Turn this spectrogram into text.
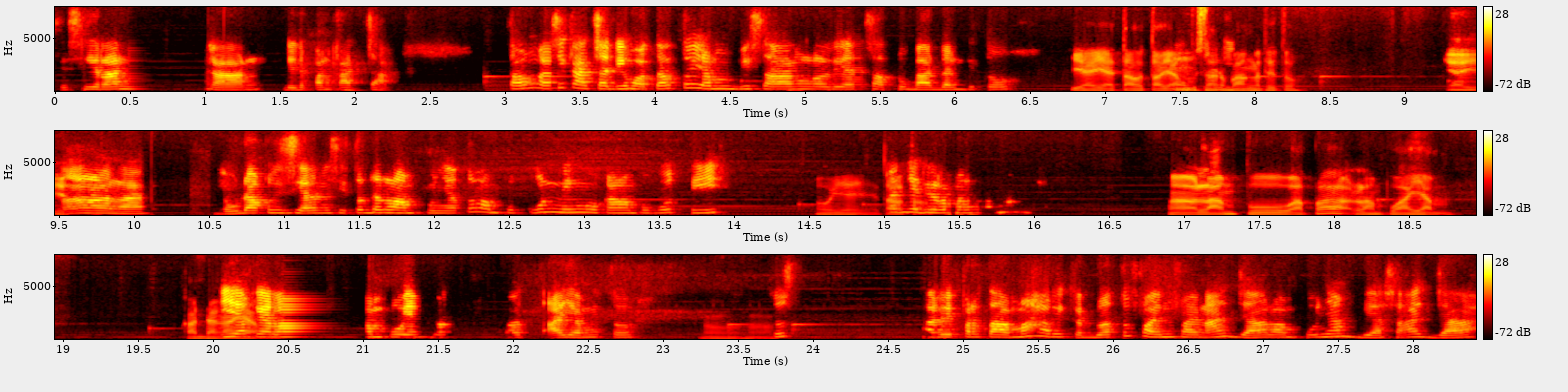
sisiran kan di depan kaca. Tahu nggak sih kaca di hotel tuh yang bisa ngelihat satu badan gitu? Iya ya tahu-tahu yang besar banget itu. Ya ya. Ah, nah, ya udah aku sisiran di situ dan lampunya tuh lampu kuning bukan lampu putih. Oh iya iya tahu. Kan tahu. jadi remang-remang. Eh, lampu apa? Lampu ayam. Kandang Iya ayam. kayak lampu yang buat, buat ayam itu. Oh, Hari pertama, hari kedua tuh fine-fine aja, lampunya biasa aja.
